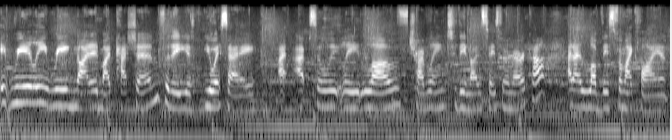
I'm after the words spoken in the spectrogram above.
It really reignited my passion for the USA. I absolutely love traveling to the United States of America and I love this for my clients.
